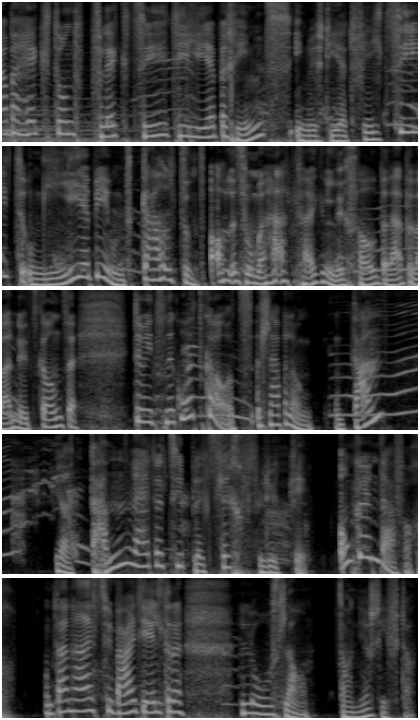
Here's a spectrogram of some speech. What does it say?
Ja, man hegt und pflegt sie, die lieben Kinder, investiert viel Zeit und Liebe und Geld und alles, was man hat, eigentlich das halbe Leben, wenn nicht das Ganze, damit es ihnen gut geht, ein Leben lang. Und dann, ja, dann werden sie plötzlich flügge und gehen einfach. Und dann heisst es für beide Eltern loslassen. Tanja Schifftan.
